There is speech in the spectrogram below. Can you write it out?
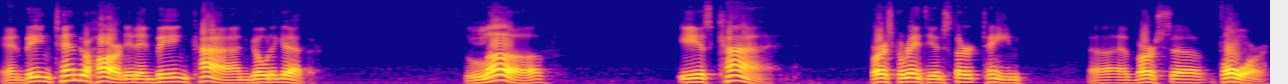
And being tender hearted and being kind go together. Love is kind. 1 Corinthians 13, uh, verse uh, 4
